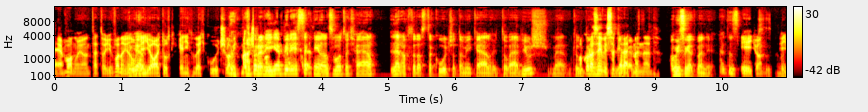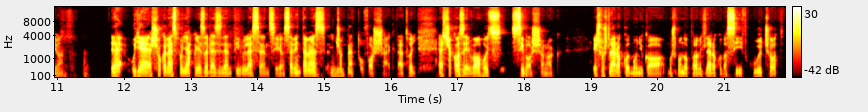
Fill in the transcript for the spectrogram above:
De, van olyan, tehát hogy van olyan, Igen? hogy egy ajtót ki kell nyitnod egy kulcsal, amit más. Akkor a régebbi részeknél az volt, hogyha el, leraktad azt a kulcsot, ami kell, hogy tovább juss, mert... Akkor azért vissza kellett menned. Akkor vissza kellett menni. Hát ez, így van, ez így van. De ugye sokan ezt mondják, hogy ez a Resident Evil eszencia. Szerintem ez mm. csak nettó fasság. Tehát, hogy ez csak azért van, hogy szívassanak. És most lerakod mondjuk a, most mondok valamit, lerakod a szívkulcsot,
